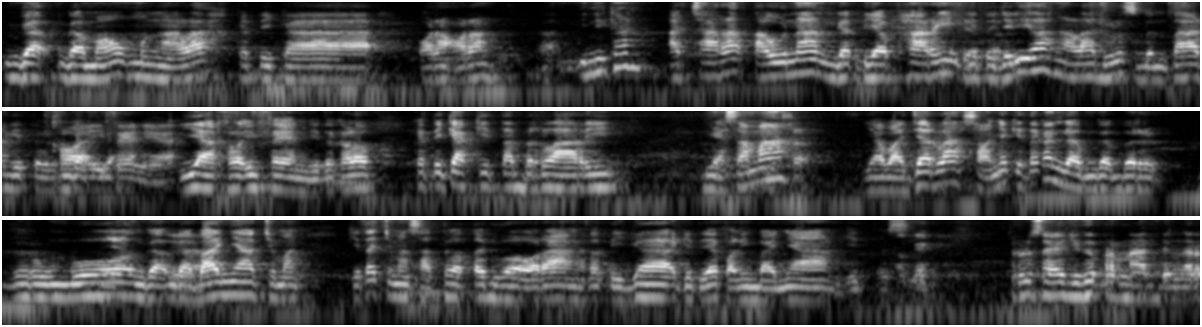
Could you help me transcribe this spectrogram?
nggak nggak mau mengalah ketika orang-orang "Eh, ini kan acara tahunan nggak tiap hari gitu jadilah ngalah dulu sebentar gitu Kalau Nggak- nggak- event ya. iya kalau event gitu kalau ketika kita berlari biasa mah Biasa. ya wajar lah soalnya kita kan nggak nggak bergerumbul nggak nggak Iya. banyak cuman kita cuma satu atau dua orang atau tiga gitu ya paling banyak gitu sih. Oke. Terus saya juga pernah dengar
